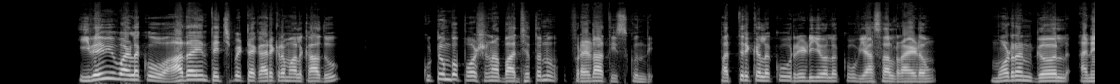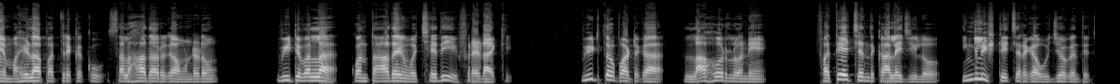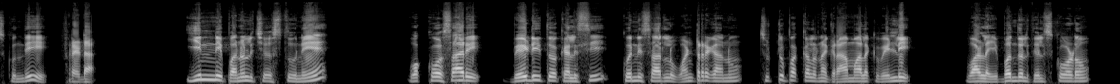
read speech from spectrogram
ఇవేమీ వాళ్ళకు ఆదాయం తెచ్చిపెట్టే కార్యక్రమాలు కాదు కుటుంబ పోషణ బాధ్యతను ఫ్రెడా తీసుకుంది. పత్రికలకు రేడియోలకు వ్యాసాలు రాయడం మోడర్న్ గర్ల్ అనే మహిళా పత్రికకు సలహాదారుగా ఉండడం వీటివల్ల కొంత ఆదాయం వచ్చేది ఫ్రెడాకి. వీటితో పాటుగా లాహోర్లోనే ఫతేచంద్ కాలేజీలో ఇంగ్లీష్ టీచర్గా ఉద్యోగం తెచ్చుకుంది ఫ్రెడా. ఇన్ని పనులు చేస్తూనే ఒక్కోసారి బేడీతో కలిసి కొన్నిసార్లు ఒంటరిగాను చుట్టుపక్కలున్న గ్రామాలకు వెళ్ళి వాళ్ళ ఇబ్బందులు తెలుసుకోవడం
